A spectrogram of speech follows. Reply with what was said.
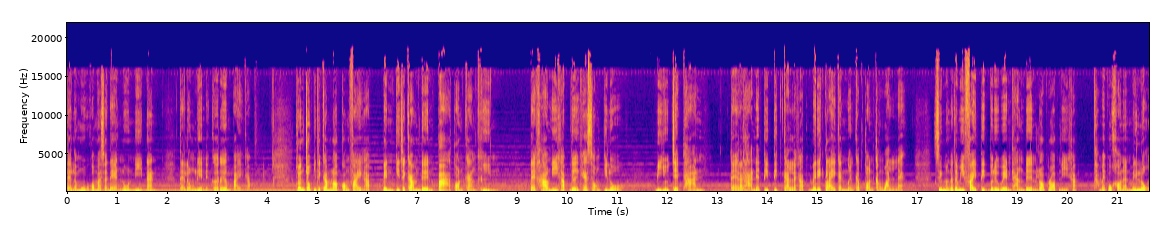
แต่ละหมู่ก็มาแสดงนู่นนี่นั่น แต่โรงเรียนเนี่ยก็เริ่มไปครับ จนจบกิจกรรมรอบกองไฟครับ เป็นกิจกรรมเดินป่าตอนกลางคืน แต่คราวนี้ครับเดินแค่ 2 กิโล มีอยู่ 7 ฐาน แต่ละฐานเนี่ยติดติดกันแล้วครับ ไม่ได้ไกลกันเหมือนกับตอนกลางวันและซึ่งมันก็จะมีไฟติดบริเวณทางเดินรอบๆนี้ครับทำให้พวกเขานั้นไม่หลง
